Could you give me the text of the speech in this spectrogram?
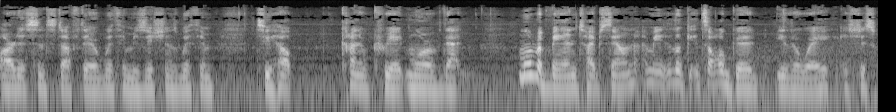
artists and stuff there with him, musicians with him to help kind of create more of that, more of a band type sound. I mean, look, it's all good either way. It's just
